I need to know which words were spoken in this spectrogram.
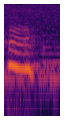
Ha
